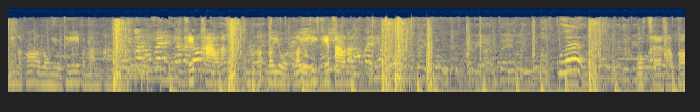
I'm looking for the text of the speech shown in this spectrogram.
นนี้เราก็ลงอยู่ที่ประมาณเคปทาวน์นะครับเราเราอยู่เราอยู่ที่เคปทาวน์นะ ก็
